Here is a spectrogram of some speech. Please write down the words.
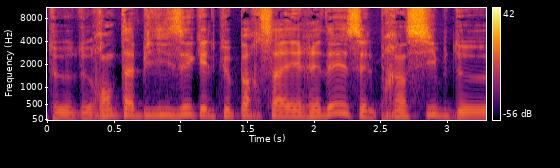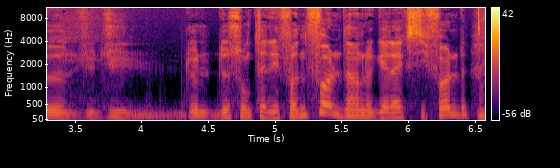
de, de rentabiliser quelque part sa R&D. C'est le principe de, du, du- de, de son téléphone Fold, hein, le Galaxy Fold. Ouais.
